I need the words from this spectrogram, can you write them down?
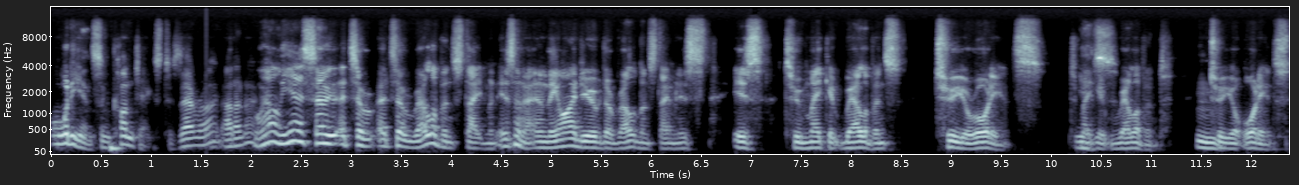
audience and context. Is that right? I don't know. Well, yeah. So it's a it's a relevant statement, isn't it? And the idea of the relevant statement is is to make it relevant to your audience, to yes. make it relevant mm. to your audience.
